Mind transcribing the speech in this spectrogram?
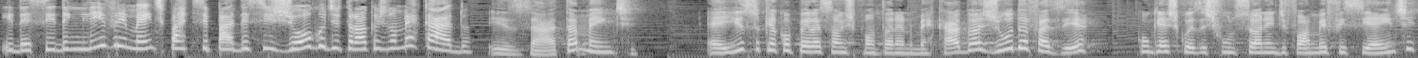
e decidem livremente participar desse jogo de trocas no mercado. Exatamente. É isso que a cooperação espontânea no mercado ajuda a fazer com que as coisas funcionem de forma eficiente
